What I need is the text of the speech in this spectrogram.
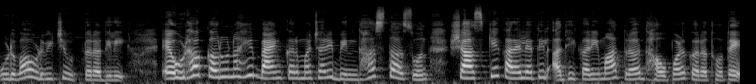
उडवाउडवीची उत्तरं दिली. एवढं करूनही बँक कर्मचारी बिनधास्त असून शासकीय कार्यालयातील अधिकारी मात्र धावपळ करत होते.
